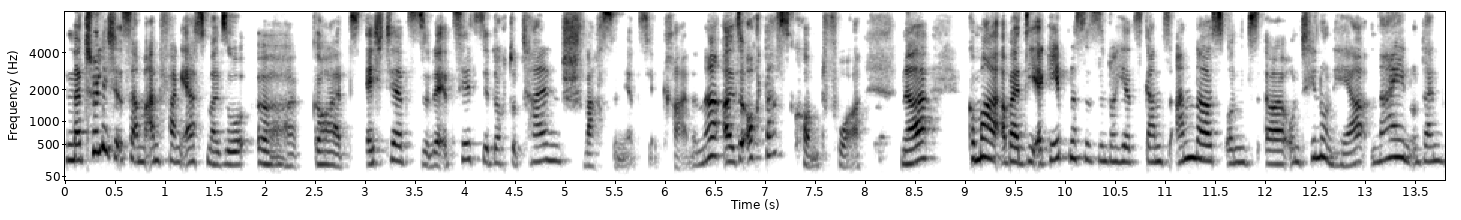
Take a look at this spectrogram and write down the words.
natürlich ist am Anfang erstmal so, oh Gott, echt jetzt, du erzählst dir doch totalen Schwachsinn jetzt hier gerade, ne? Also auch das kommt vor, ne? Guck mal, aber die Ergebnisse sind doch jetzt ganz anders und, äh, und hin und her. Nein, und dann,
